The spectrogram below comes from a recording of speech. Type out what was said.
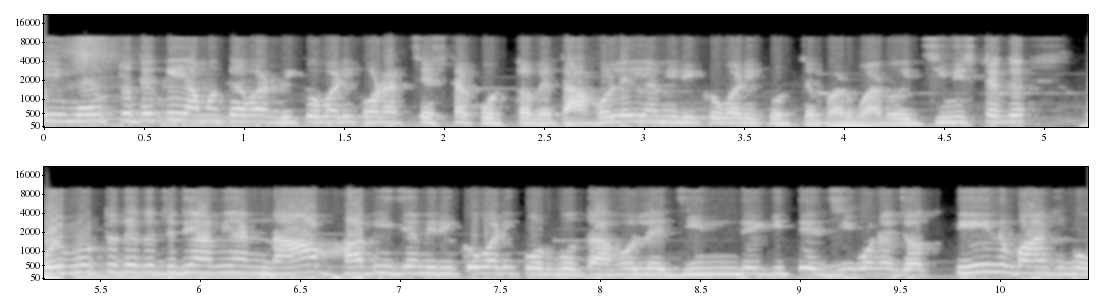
এই মুহূর্ত থেকেই আমাকে আবার রিকভারি করার চেষ্টা করতে হবে। তাহলেই আমি রিকভারি করতে পারব। আর ওই জিনিসটাকে, ওই মুহূর্ত থেকে যদি আমি আর না ভাবি যে আমি রিকভারি করব, তাহলে জিন্দেগিতে জীবনে যতদিন বাঁচবো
